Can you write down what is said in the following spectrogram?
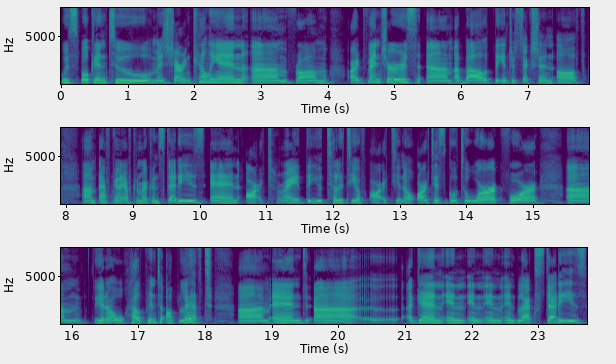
we've spoken to Ms. Sharon Killian um, from Art Ventures um, about the intersection of um, African African American studies and art, right? The utility of art. You know, artists go to work for, um, you know, helping to uplift. Um, and uh, again, in, in, in, in Black studies,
